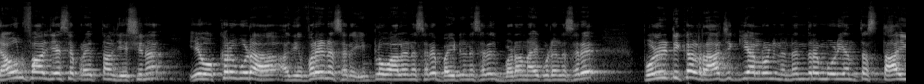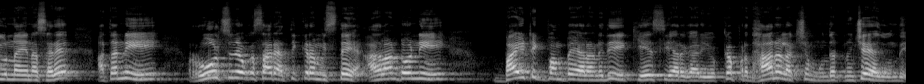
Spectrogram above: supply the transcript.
డౌన్ఫాల్ చేసే ప్రయత్నాలు చేసినా ఏ ఒక్కరు కూడా అది ఎవరైనా సరే ఇంట్లో వాళ్ళైనా సరే బయటైనా సరే బడా నాయకుడైనా సరే పొలిటికల్ రాజకీయాల్లోని నరేంద్ర మోడీ అంత స్థాయి ఉన్నాయినా సరే అతన్ని రూల్స్ని ఒకసారి అతిక్రమిస్తే అలాంటి బయటికి పంపేయాలనేది కేసీఆర్ గారి యొక్క ప్రధాన లక్ష్యం ముందటి నుంచే అది ఉంది.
